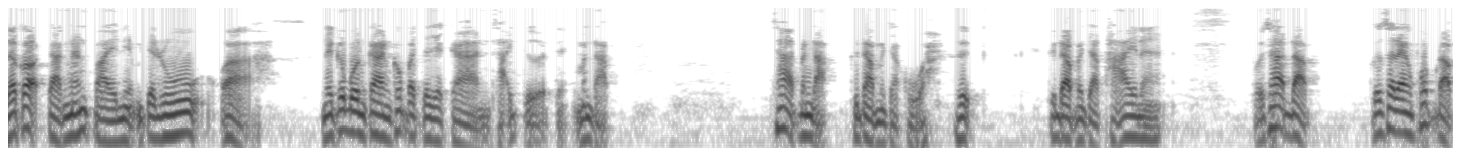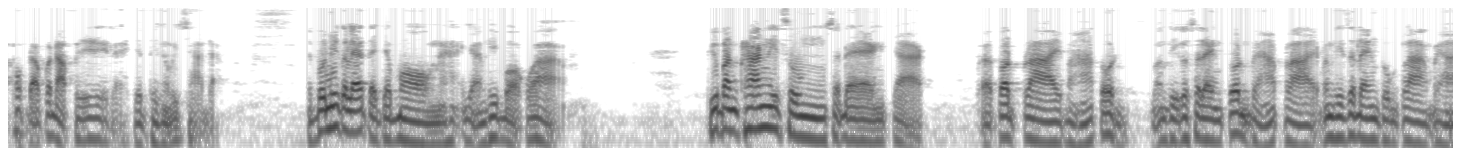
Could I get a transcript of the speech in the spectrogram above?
แล้วก็จากนั้นไปเนี่ยมันจะรู้ว่าในกระบวนการของปัจจัยการสายเกิดเนี่ย มันดับ ชาติมันดับ คือดับมาจากหัวคือคือดับมาจากท้ายนะพอชาติดับก็แสดงพบดับพบดับก็ดับไปเรื่อยๆเลยจนถึงอวิชชาดับ แต่พวกนี้ก็แล้วแต่จะมองนะฮะอย่างที่บอกว่า คือบางครั้งนี่ทรงแสดงจากตอนปลายมาหาต้น บางทีก็แสดงต้นไปหาปลาย บางทีแสดงตรงกลางไปหา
